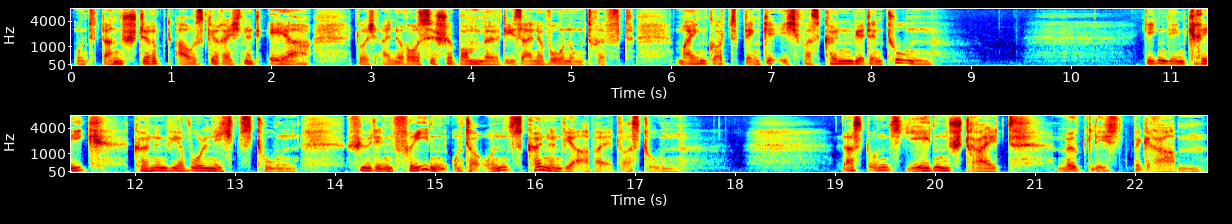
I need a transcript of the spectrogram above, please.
Und dann stirbt ausgerechnet er durch eine russische Bombe, die seine Wohnung trifft. Mein Gott, denke ich, was können wir denn tun? Gegen den Krieg können wir wohl nichts tun, für den Frieden unter uns können wir aber etwas tun. Lasst uns jeden Streit möglichst begraben.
